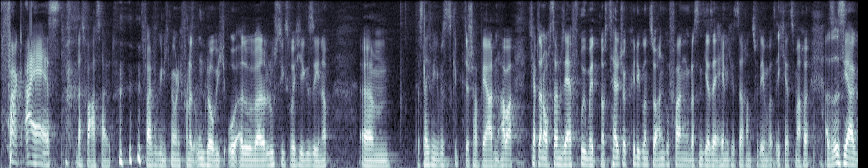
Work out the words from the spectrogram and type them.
fuck Ass. Das war's halt. Das war wirklich nicht mehr und ich fand das unglaublich, also war das lustigste, was ich je gesehen habe. Ähm, das lässt mich ein bisschen skeptischer werden, aber ich habe dann auch sehr früh mit Nostalgia Critic und so angefangen und das sind ja sehr ähnliche Sachen zu dem, was ich jetzt mache. Also es ist ja,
